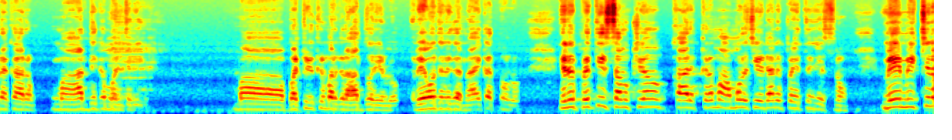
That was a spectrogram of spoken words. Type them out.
ప్రకారం మా ఆర్థిక మంత్రి మా బట్టి విక్రమార్క గారి ఆధ్వర్యంలో రేవంత్ రెడ్డి గారి నాయకత్వంలో ఈరోజు ప్రతి సంక్షేమ కార్యక్రమం అమలు చేయడానికి ప్రయత్నం చేస్తున్నాం. మేము ఇచ్చిన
